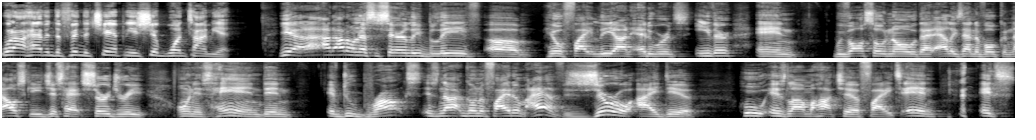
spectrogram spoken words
without having to defend the championship one time yet. Yeah, I, I don't necessarily believe um, he'll fight Leon Edwards either. And we've also know that Alexander Volkanovski just had surgery on his hand. And if Do Bronx is not going to fight him, I have zero idea – who Islam Makhachev fights. And it's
